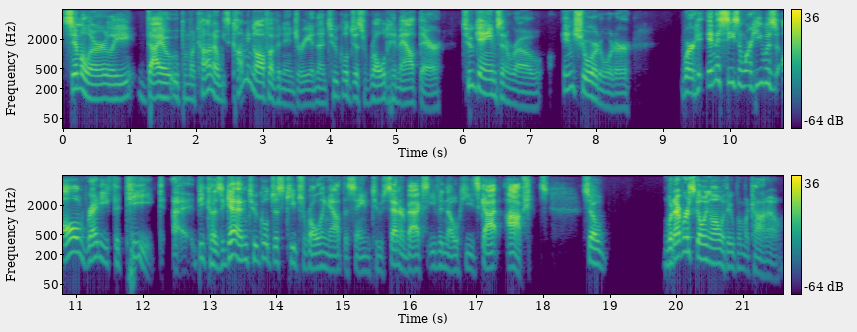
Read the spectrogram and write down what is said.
Similarly, Dayot Upamecano, he's coming off of an injury, and then Tuchel just rolled him out there two games in a row in short order where in a season where he was already fatigued uh, because again Tuchel just keeps rolling out the same two center backs even though he's got options. So whatever is going on with Upamecano,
